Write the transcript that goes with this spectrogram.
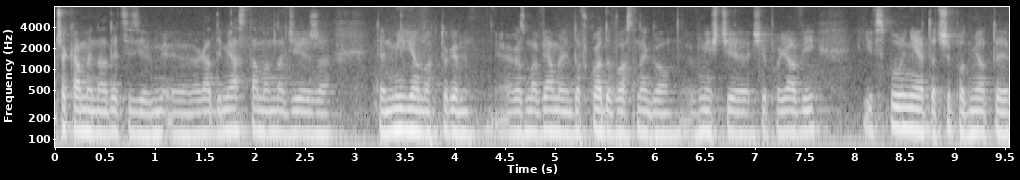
czekamy na decyzję y, Rady Miasta. Mam nadzieję, że ten milion, o którym rozmawiamy, do wkładu własnego w mieście się pojawi i wspólnie te trzy podmioty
